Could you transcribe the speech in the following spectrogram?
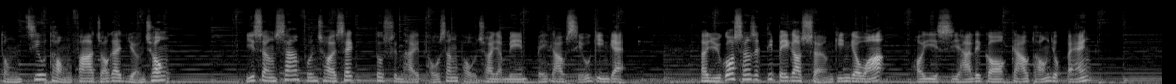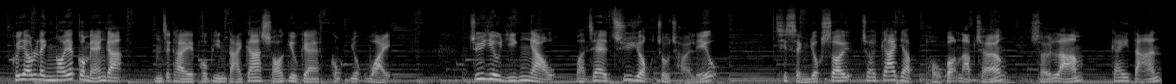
同焦糖化咗嘅洋蔥。以上三款菜式都算係土生葡菜入面比較少見嘅。嗱，如果想食啲比較常見嘅話，可以試下呢個教堂肉餅，佢有另外一個名噶，咁即係普遍大家所叫嘅焗肉圍，主要以牛或者係豬肉做材料，切成肉碎，再加入葡國臘腸、水腩、雞蛋、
